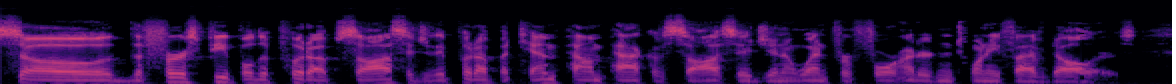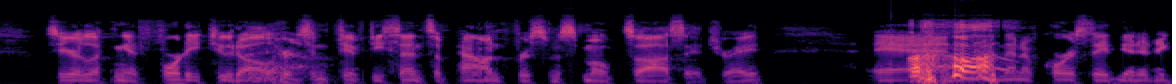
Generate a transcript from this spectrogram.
So the first people to put up sausage, they put up a 10 pound pack of sausage and it went for $425. So you're looking at $42.50 a pound for some smoked sausage, right? And, and, then of course they did it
